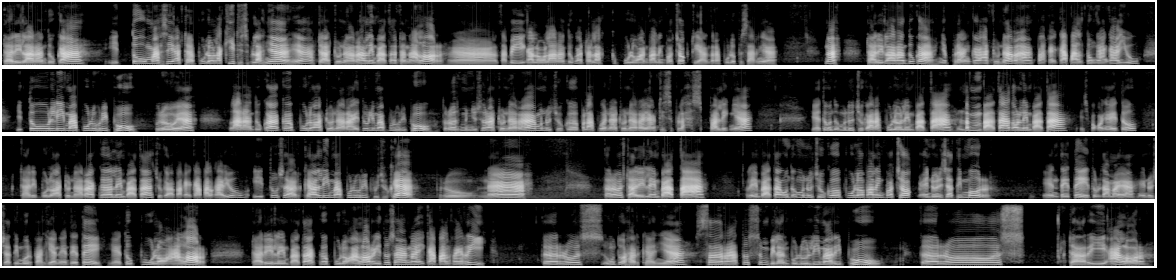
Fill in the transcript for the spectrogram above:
dari Larantuka itu masih ada pulau lagi di sebelahnya ya, ada Adunara, Lembata dan Alor. Nah, tapi kalau Larantuka adalah kepulauan paling pojok di antara pulau besarnya. Nah, dari Larantuka nyebrang ke Adonara pakai kapal tungkang kayu itu 50.000 bro ya. Larantuka ke Pulau Adonara itu 50.000 terus menyusur Adonara menuju ke pelabuhan Adonara yang di sebelah sebaliknya yaitu untuk menuju ke arah Pulau Lembata. Lembata atau Lembata? Pokoknya itu. Dari Pulau Adonara ke Lembata juga pakai kapal kayu itu seharga 50.000 juga bro. Nah terus dari Lembata Lembata untuk menuju ke pulau paling pojok Indonesia Timur NTT terutama ya Indonesia Timur bagian NTT yaitu Pulau Alor. Dari Lembata ke Pulau Alor itu saya naik kapal feri. Terus untuk harganya 195.000 terus dari Alor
